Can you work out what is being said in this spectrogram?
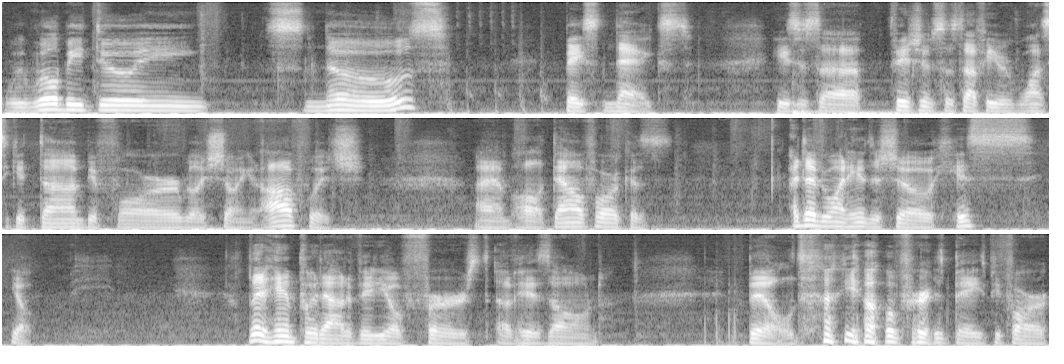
we will be doing snows based next he's just uh, finishing some stuff he wants to get done before really showing it off which I am all down for because I definitely want him to show his, you know, let him put out a video first of his own build, you know, for his base before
